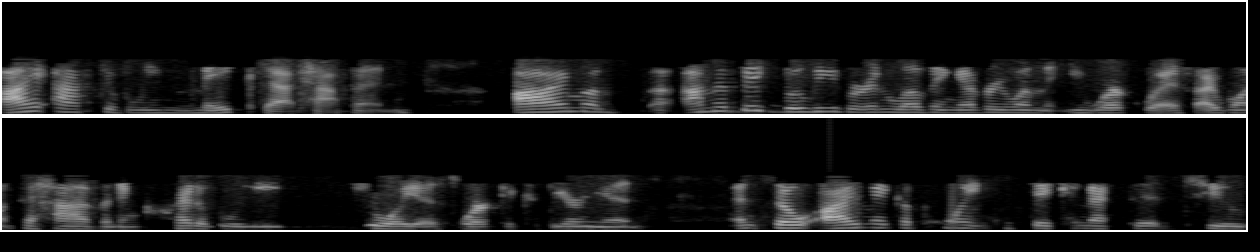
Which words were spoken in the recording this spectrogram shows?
I actively make that happen. I'm a I'm a big believer in loving everyone that you work with. I want to have an incredibly joyous work experience. And so I make a point to stay connected to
